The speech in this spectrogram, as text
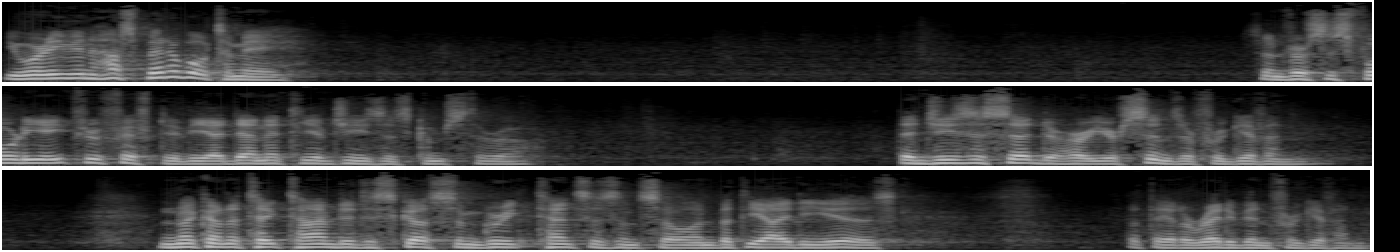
You weren't even hospitable to me. So in verses 48 through 50, the identity of Jesus comes through. Then Jesus said to her, Your sins are forgiven. I'm not going to take time to discuss some Greek tenses and so on, but the idea is that they had already been forgiven.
